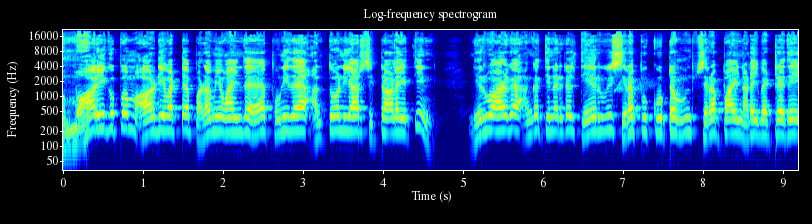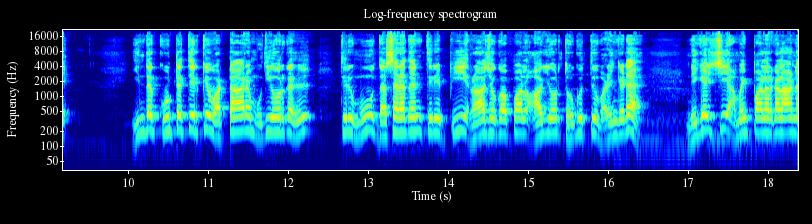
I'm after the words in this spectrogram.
மாரிகுப்பம் ஆர்டிவட்ட பழமை வாய்ந்த புனித அந்தோனியார் சிற்றாலயத்தின் நிர்வாக அங்கத்தினர்கள் தேர்வு சிறப்பு கூட்டம் சிறப்பாய் நடைபெற்றது. இந்த கூட்டத்திற்கு வட்டார முதியோர்கள் திரு. மு. தசரதன் திரு. பி. ராஜகோபால் ஆகியோர் தொகுத்து வழங்கிட நிகழ்ச்சி அமைப்பாளர்களான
